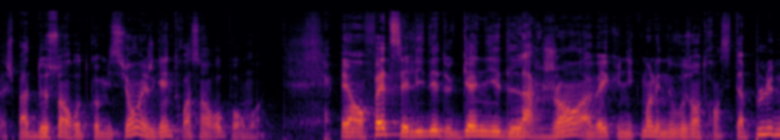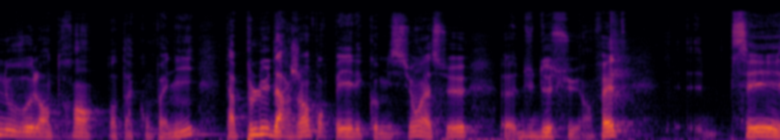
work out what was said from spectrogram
je sais pas, 200 euros de commission et je gagne 300 euros pour moi. Et en fait, c'est l'idée de gagner de l'argent avec uniquement les nouveaux entrants. Si tu n'as plus de nouveaux entrants dans ta compagnie, tu n'as plus d'argent pour payer les commissions à ceux euh, du dessus. En fait, c'est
